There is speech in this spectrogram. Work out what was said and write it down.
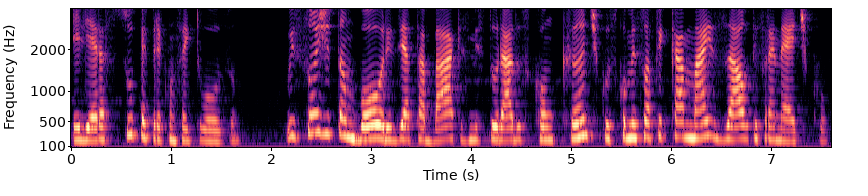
ele era super preconceituoso. Os sons de tambores e atabaques misturados com cânticos começou a ficar mais alto e frenético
